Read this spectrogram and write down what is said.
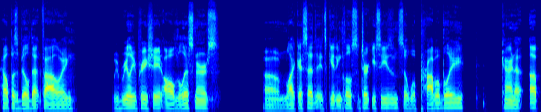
help us build that following. We really appreciate all the listeners. Um, like I said, it's getting close to turkey season, so we'll probably kind of up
